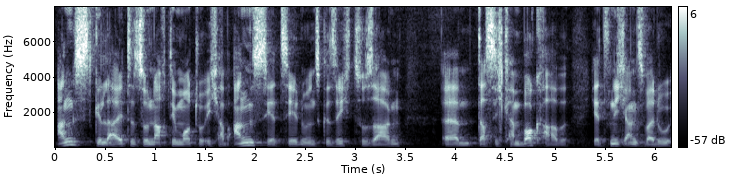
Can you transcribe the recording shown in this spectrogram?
Angst geleitet, so nach dem Motto, ich habe Angst, jetzt dir nur ins Gesicht zu sagen, ähm, dass ich keinen Bock habe. Jetzt nicht Angst, weil du,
